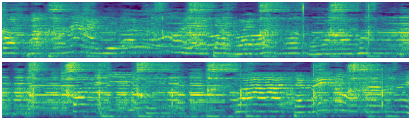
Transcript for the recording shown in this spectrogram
บทพัฒนาอยู่บนน้อยแล้วจะหน่อยอ่อนน้องว่ามันตอนนี้ว่าจะไม่น้องอาย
